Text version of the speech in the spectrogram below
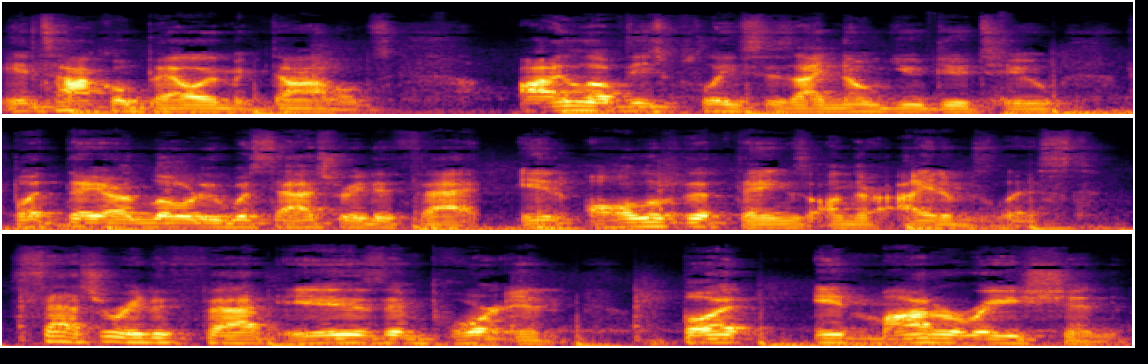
and Taco Bell and McDonald's. I love these places, I know you do too, but they are loaded with saturated fat in all of the things on their items list. Saturated fat is important but in moderation.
